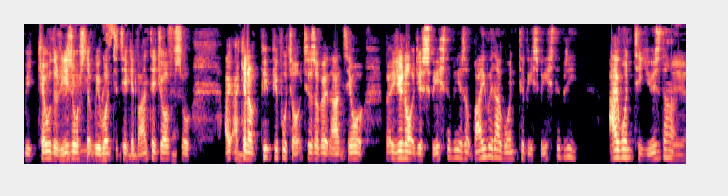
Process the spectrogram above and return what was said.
we kill the resource that we want to take advantage of. So I, I kind of people talk to us about that and say, "Oh, but you're you not just space debris?" Is like, why would I want to be space debris? I want to use that yeah.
